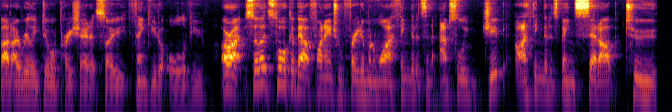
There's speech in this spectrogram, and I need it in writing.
but I really do appreciate it. So thank you to all of you. All right, so let's talk about financial freedom and why I think that it's an absolute jip. I think that it's been set up to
